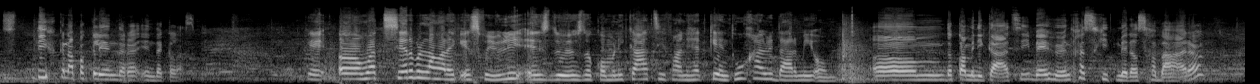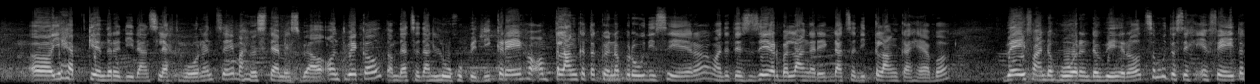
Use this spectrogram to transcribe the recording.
stiefknappe kinderen in de klas. Oké, uh, wat zeer belangrijk is voor jullie is dus de communicatie van het kind. Hoe gaan jullie daarmee om? Um, de communicatie bij hun geschiet middels gebaren. Uh, je hebt kinderen die dan slechthorend zijn, maar hun stem is wel ontwikkeld. Omdat ze dan logopedie krijgen om klanken te kunnen produceren. Want het is zeer belangrijk dat ze die klanken hebben. Wij van de horende wereld, ze moeten zich in feite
